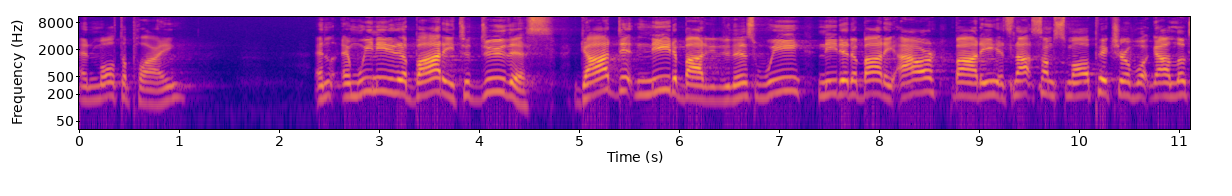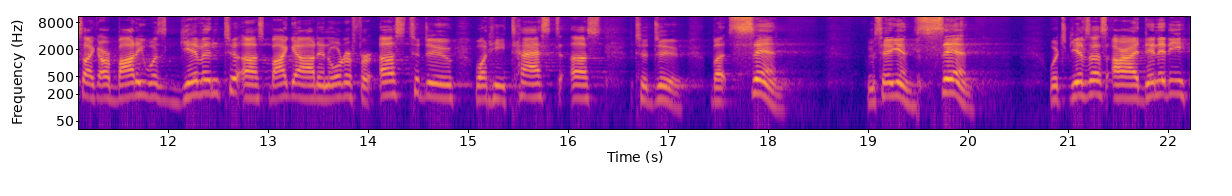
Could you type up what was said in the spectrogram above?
and multiplying. And, and we needed a body to do this. God didn't need a body to do this. We needed a body. Our body, it's not some small picture of what God looks like. Our body was given to us by God in order for us to do what He tasked us to do. But sin, let me say it again sin, which gives us our identity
